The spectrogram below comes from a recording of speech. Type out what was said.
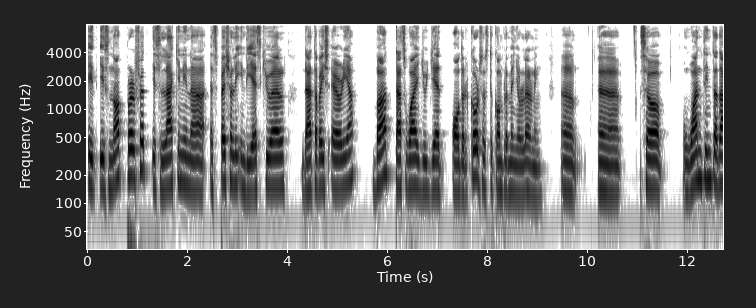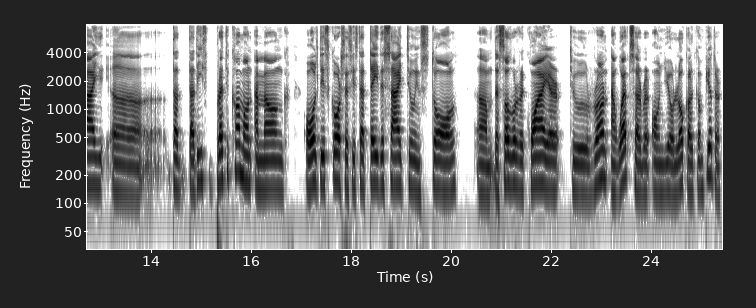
it is not perfect. It's lacking in a, especially in the SQL database area but that's why you get other courses to complement your learning. Uh, uh, so one thing that I uh, that that is pretty common among all these courses is that they decide to install um, the software required to run a web server on your local computer,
